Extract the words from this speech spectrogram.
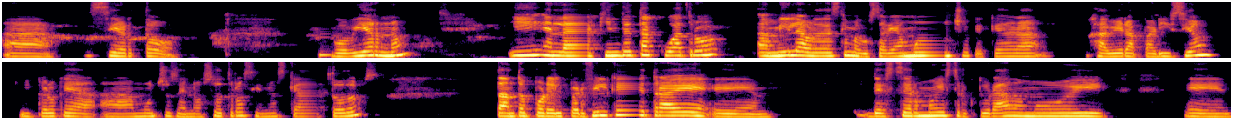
a cierto gobierno. Y en la quinteta 4, a mí la verdad es que me gustaría mucho que quedara Javier Aparicio, y creo que a, muchos de nosotros, si no es que a todos, tanto por el perfil que trae eh, de ser muy estructurado, muy eh,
